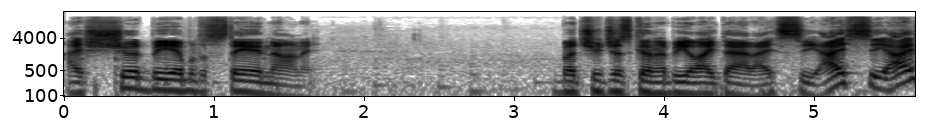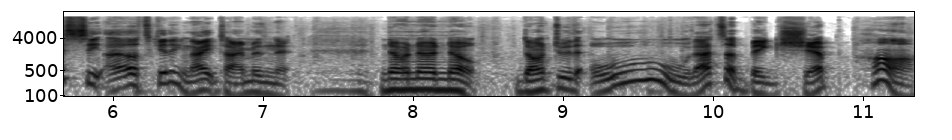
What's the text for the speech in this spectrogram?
I should be able to stand on it. But you're just gonna be like that. I see. I see. I see. Oh, it's getting nighttime, isn't it? No, no, no. Don't do that. Ooh, that's a big ship. Huh.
